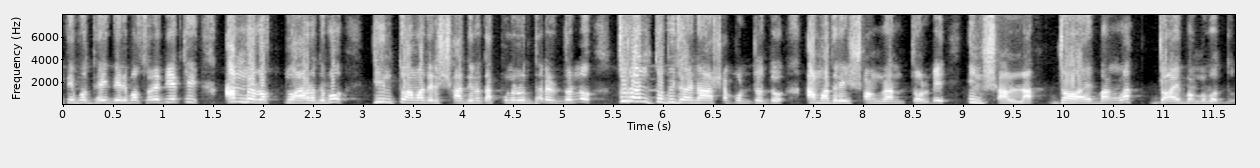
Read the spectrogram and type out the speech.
ইতিমধ্যে এই দেড় বছরে দিয়েছি, আমরা রক্ত আরও দেবো। কিন্তু আমাদের স্বাধীনতা পুনরুদ্ধারের জন্য চূড়ান্ত বিজয় না আসা পর্যন্ত আমাদের এই সংগ্রাম চলবে। ইনশাল্লাহ জয় বাংলা, জয় বঙ্গবন্ধু।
